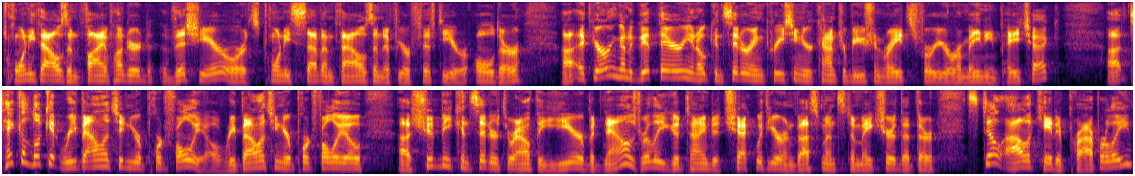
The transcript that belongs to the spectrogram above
20,500 this year, or it's 27,000 if you're 50 or older. Uh, if you aren't going to get there, you know, consider increasing your contribution rates for your remaining paycheck. Uh, take a look at rebalancing your portfolio. Rebalancing your portfolio uh, should be considered throughout the year, but now is really a good time to check with your investments to make sure that they're still allocated properly.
